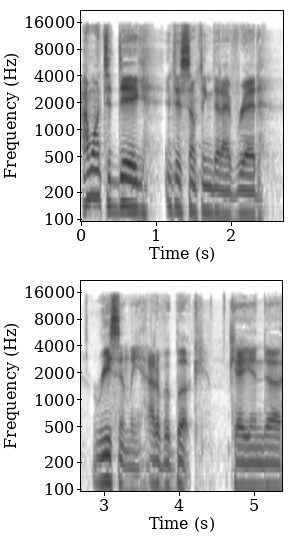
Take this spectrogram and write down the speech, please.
I want to dig into something that I've read recently out of a book. Okay. And, uh,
